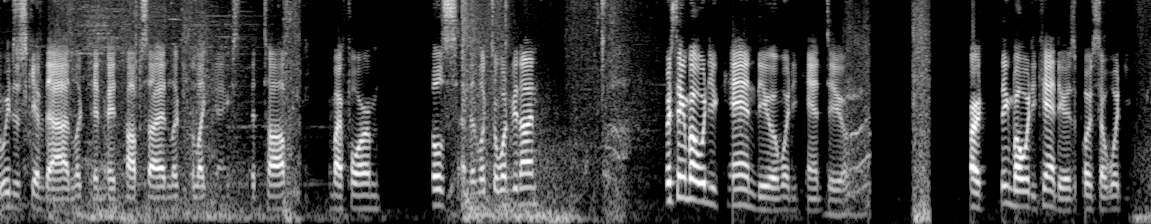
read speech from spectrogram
We just give that, look to inmate top side, look for like ganks mid top, my form, kills, and then look to 1v9. Always think about what you can do and what you can't do. Or think about what you can do as opposed to what you.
